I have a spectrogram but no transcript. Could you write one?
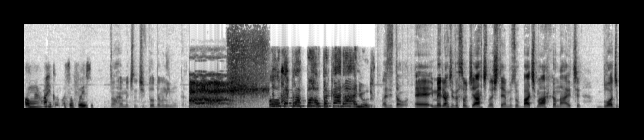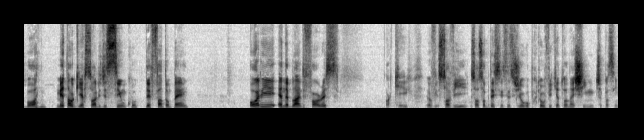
a maior reclamação foi isso. Não, realmente não tive problema nenhum, cara. Volta pra pauta, caralho! Mas então, é, em melhor direção de arte nós temos o Batman Arkham Knight, Bloodborne, Metal Gear Solid 5, The Phantom Pain, Ori and the Blind Forest. Ok, eu vi, só vi, só soube da existência desse jogo porque eu vi que eu tô na Steam, tipo assim,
